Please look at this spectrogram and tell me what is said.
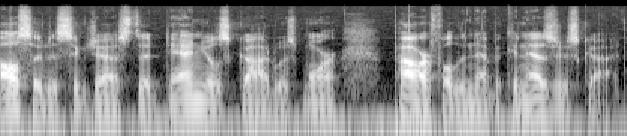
also to suggest that Daniel's God was more powerful than Nebuchadnezzar's God.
